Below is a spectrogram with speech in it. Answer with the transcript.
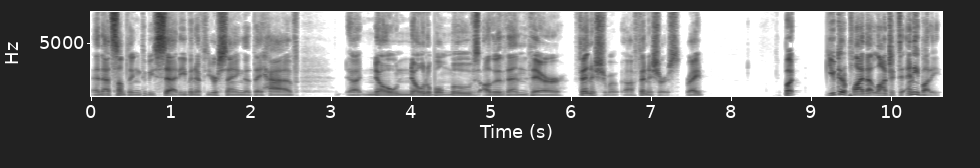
And that's something to be said, even if you're saying that they have uh, no notable moves other than their finish, uh, finishers, right? But you could apply that logic to anybody.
